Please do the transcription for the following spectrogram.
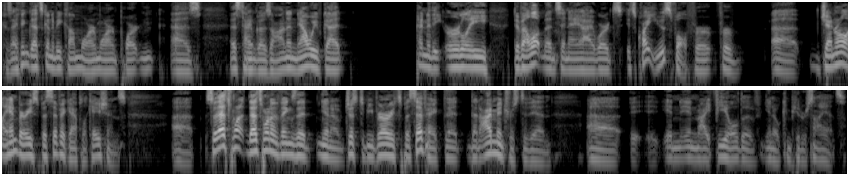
because I think that's going to become more and more important as as time goes on. And now we've got kind of the early developments in AI where it's it's quite useful for for uh, general and very specific applications. Uh, so that's one that's one of the things that you know just to be very specific that that I'm interested in uh, in in my field of you know computer science.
